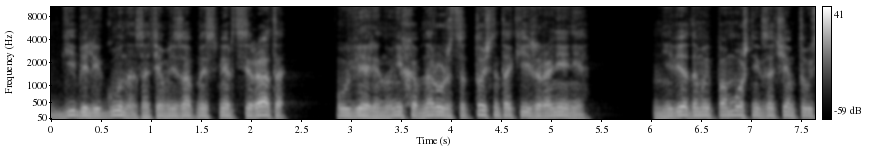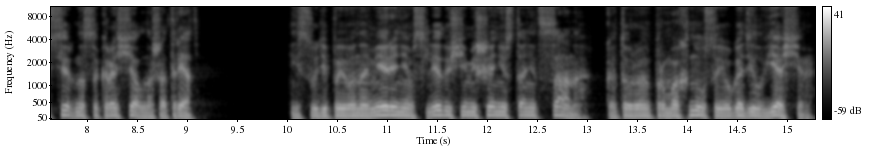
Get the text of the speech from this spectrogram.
Гибель Игуна, затем внезапная смерть Сирата. Уверен, у них обнаружатся точно такие же ранения. Неведомый помощник зачем-то усердно сокращал наш отряд. И, судя по его намерениям, следующей мишенью станет Сана, которую он промахнулся и угодил в ящера.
